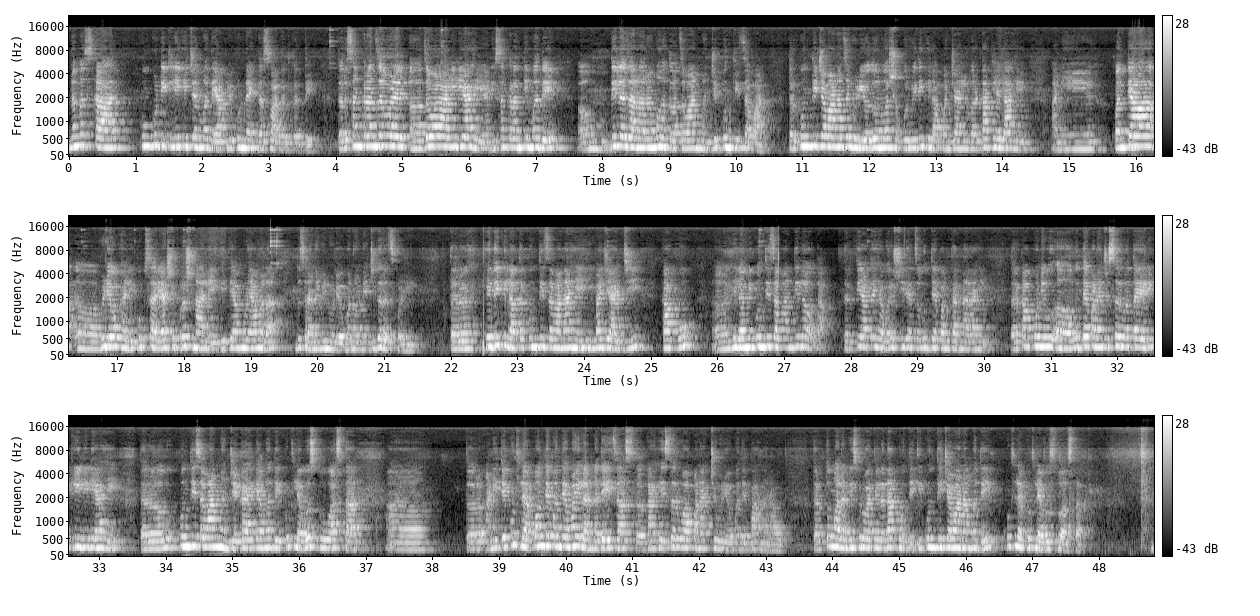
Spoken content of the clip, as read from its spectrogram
नमस्कार. कुंकू टिकली किचनमध्ये आपले पुन्हा एकदा स्वागत करते. तर संक्रांत जवळ जवळ आलेली आहे आणि संक्रांतीमध्ये दिलं जाणारं महत्वाचं वाण म्हणजे कुंतीचा वाण. तर कुंतीच्या वाणाचा व्हिडिओ दोन वर्षापूर्वी देखील आपण चॅनलवर टाकलेला आहे. आणि पण त्या व्हिडिओ खाली खूप सारे असे प्रश्न आले की त्यामुळे आम्हाला दुसरा नवीन व्हिडिओ बनवण्याची गरज पडली. तर हे देखील आता कुंतीचा वाण आहे. ही माझी आजी काकू हिला मी कुंतीचा वाण दिला होता. तर ती आता ह्या वर्षी त्याचं उद्यापन करणार आहे. तर काकूने उद्यापनाची सर्व तयारी केलेली आहे? तर कुंतीचं वाण म्हणजे काय? त्यामध्ये कुठल्या वस्तू असतात? तर आणि ते कुठल्या कोणत्या कोणत्या महिलांना द्यायचं असतं? काय हे सर्व आपण आजच्या व्हिडिओमध्ये पाहणार आहोत. तर तुम्हाला मी सुरुवातीला दाखवते की कुंतीच्या वाणामध्ये कुठल्या कुठल्या वस्तू असतात.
